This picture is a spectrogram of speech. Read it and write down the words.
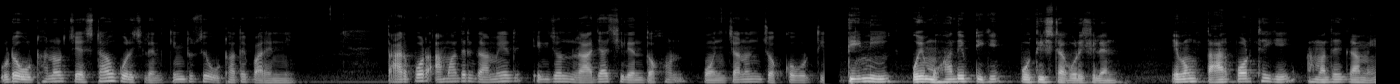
ওটা ওঠানোর চেষ্টাও করেছিলেন, কিন্তু সে উঠাতে পারেননি। তারপর আমাদের গ্রামের একজন রাজা ছিলেন তখন, পঞ্চানন চক্রবর্তী। তিনি ওই মহাদেবটিকে প্রতিষ্ঠা করেছিলেন। এবং তারপর থেকে আমাদের গ্রামে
